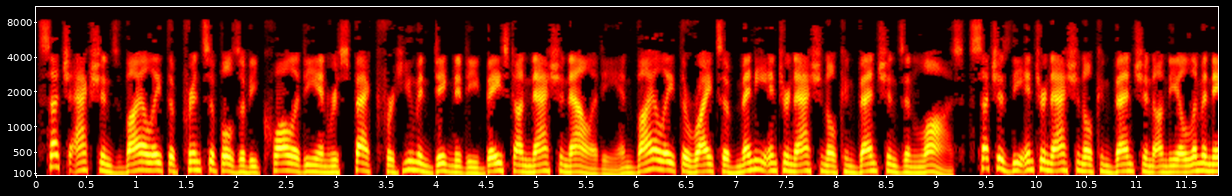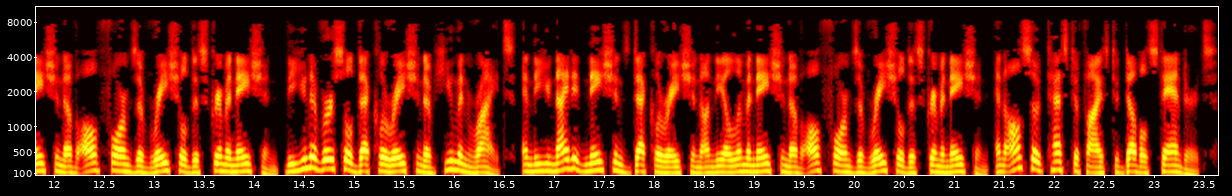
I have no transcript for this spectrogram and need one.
Such actions violate the principles of equality and respect for human dignity based on nationality and violate the rights of many international conventions and laws, such as the International Convention on the Elimination of All Forms of Racial Discrimination, the Universal Declaration of Human Rights, and the United Nations Declaration on the Elimination of All Forms of Racial Discrimination, and also testifies to double standards.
